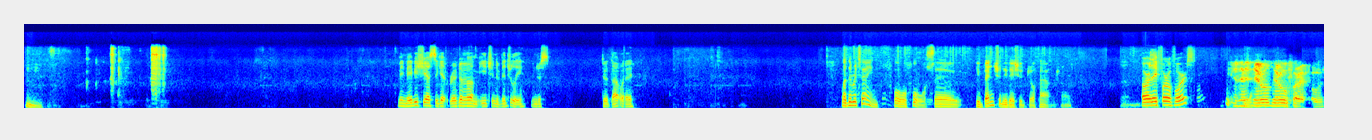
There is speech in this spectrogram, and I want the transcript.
Hmm. I mean, maybe she has to get rid of them each individually and just do it that way. Well, they're returning 404, so eventually they should drop out, right? Or are they 404s? Yeah, they're, Yeah. they're all they're all 404s.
